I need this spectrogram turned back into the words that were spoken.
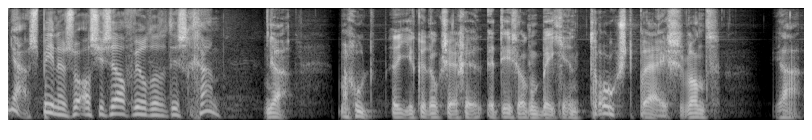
ja, spinnen zoals je zelf wil dat het is gegaan. Ja, maar goed, je kunt ook zeggen, het is ook een beetje een troostprijs. Want ja,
